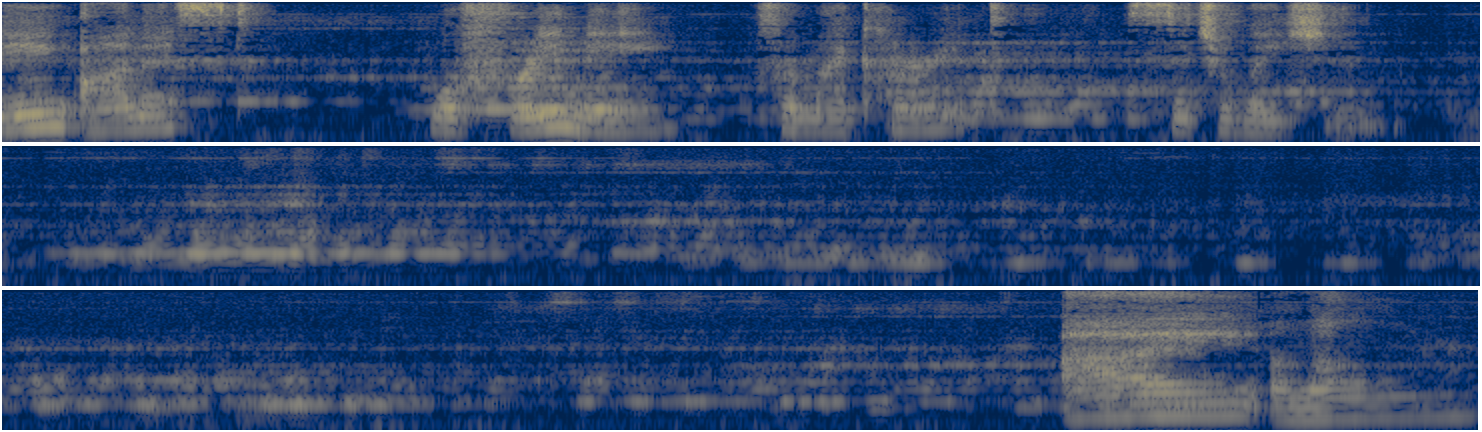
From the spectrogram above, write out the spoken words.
Being honest will free me from my current situation. I alone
